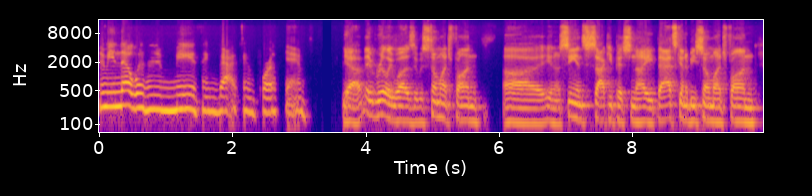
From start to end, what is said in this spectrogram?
I mean, that was an amazing back and forth game. Yeah, it really was. It was so much fun. Uh, you know, seeing Sasaki pitch tonight, that's going to be so much fun.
